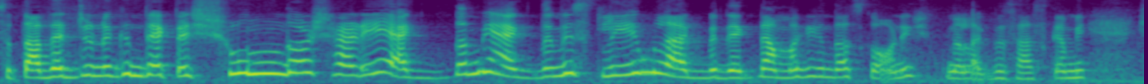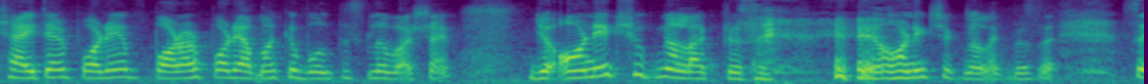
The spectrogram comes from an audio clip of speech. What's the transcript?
সো তাদের জন্য কিন্তু একটা সুন্দর শাড়ি, একদমই একদমই স্লিম লাগবে দেখতে। আমাকে কিন্তু আজকে অনেক শুকনো লাগতেছে। আজকে আমি শাড়িটার পরে, পরার পরে আমাকে বলতেছিল বাসায় যে, অনেক শুকনো লাগতেছে। অনেক শুকনো লাগতেছে। সো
